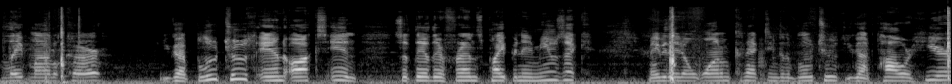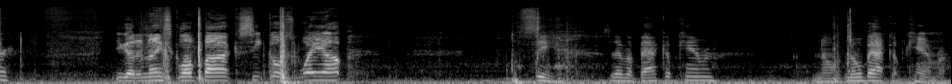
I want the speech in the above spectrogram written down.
late model car. You got Bluetooth and aux in. So if they have their friends piping in music, Maybe they don't want them connecting to the Bluetooth. You got power here. You got a nice glove box. Seat goes way up. Let's see. Does it have a backup camera? No, no backup camera.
